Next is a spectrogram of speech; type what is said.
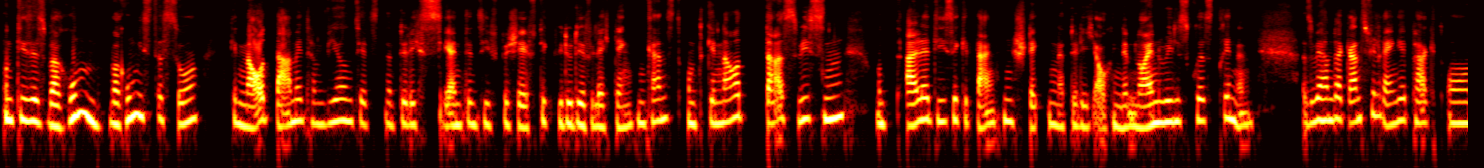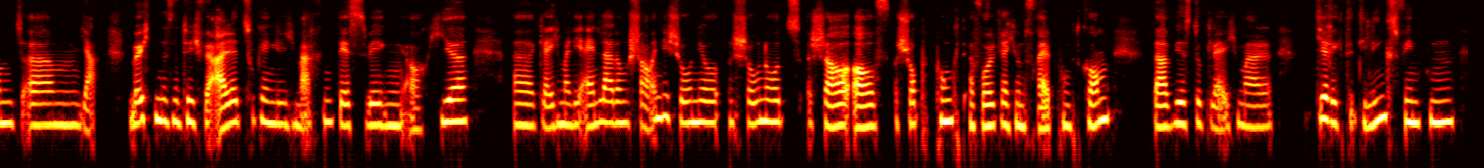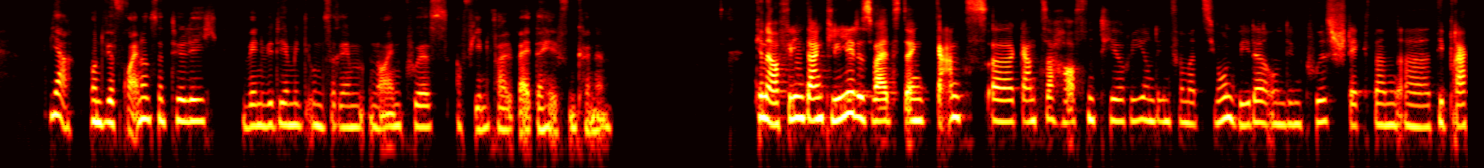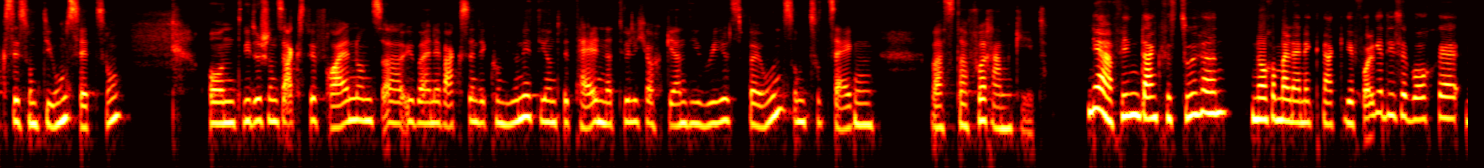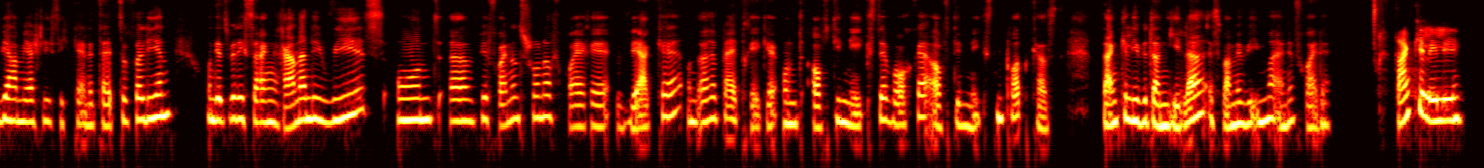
Und dieses Warum, warum ist das so? Genau damit haben wir uns jetzt natürlich sehr intensiv beschäftigt, wie du dir vielleicht denken kannst. Und genau das Wissen und alle diese Gedanken stecken natürlich auch in dem neuen Reels-Kurs drinnen. Also wir haben da ganz viel reingepackt und ähm, ja, möchten das natürlich für alle zugänglich machen. Deswegen auch hier äh, gleich mal die Einladung. Schau in die Show Notes, schau auf shop.erfolgreichundfrei.com. Da wirst du gleich mal direkt die Links finden. Ja, und wir freuen uns natürlich, wenn wir dir mit unserem neuen Kurs auf jeden Fall weiterhelfen können. Genau, vielen Dank, Lili. Das war jetzt ein ganz äh, ganzer Haufen Theorie und Information wieder und im Kurs steckt dann äh, die Praxis und die Umsetzung. Und wie du schon sagst, wir freuen uns äh, über eine wachsende Community und wir teilen natürlich auch gern die Reels bei uns, um zu zeigen, was da vorangeht. Ja, vielen Dank fürs Zuhören noch einmal eine knackige Folge diese Woche. Wir haben ja schließlich keine Zeit zu verlieren. Und jetzt würde ich sagen, ran an die Reels und äh, wir freuen uns schon auf eure Werke und eure Beiträge und auf die nächste Woche, auf den nächsten Podcast. Danke, liebe Daniela. Es war mir wie immer eine Freude. Danke, Lili.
